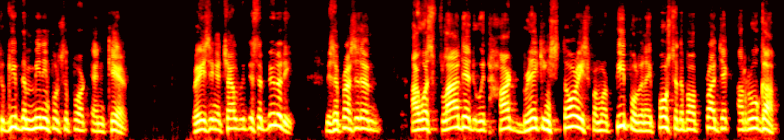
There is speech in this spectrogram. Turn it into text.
to give them meaningful support and care. Raising a child with disability. Mr. President, I was flooded with heartbreaking stories from our people when I posted about Project Aruga.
